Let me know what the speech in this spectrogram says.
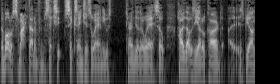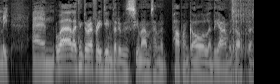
the ball was smacked at him from six six inches away, and he was turned the other way. So how that was a yellow card uh, is beyond me. Um, Well, I think the referee deemed that it was your man was having a pop on goal and the arm was up and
